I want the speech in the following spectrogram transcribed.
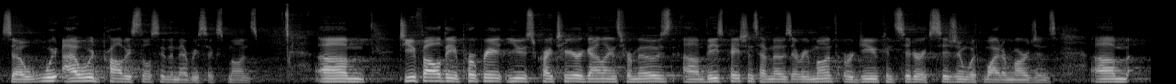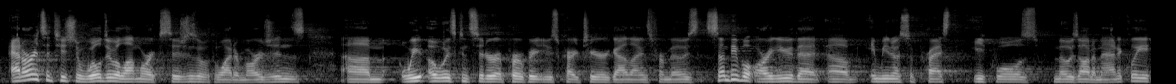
So we, I would probably still see them every six months. Um, do you follow the appropriate use criteria guidelines for Mohs? Um, these patients have Mohs every month, or do you consider excision with wider margins? Um, at our institution, we'll do a lot more excisions with wider margins. Um, we always consider appropriate use criteria guidelines for Mohs. Some people argue that um, immunosuppressed equals Mohs automatically.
